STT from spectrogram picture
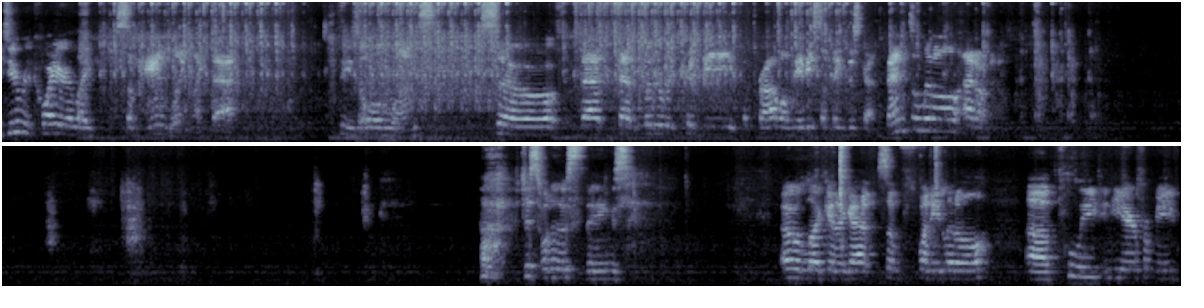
do require, like, some handling like that. These old ones. So that that literally could be the problem. Maybe something just got bent a little. I don't know. Just one of those things. Oh, look, and I got some funny little uh, pleat in here for me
